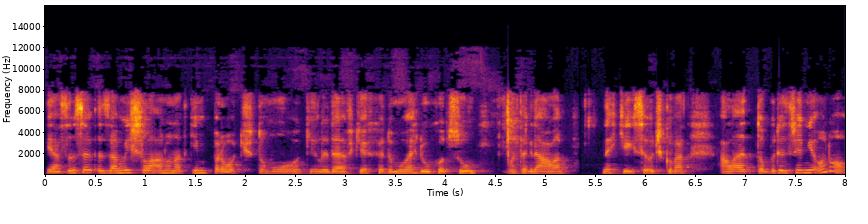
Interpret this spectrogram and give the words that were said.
já jsem se zamýšlela ano nad tím, proč tomu ti lidé v těch domovech důchodců a tak dále nechtějí se očkovat, ale to bude zřejmě ono.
